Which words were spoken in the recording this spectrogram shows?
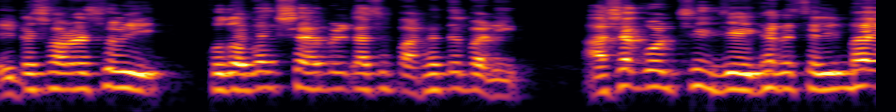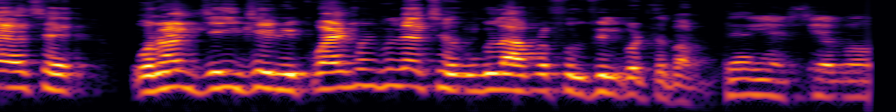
এটা সরাসরি খোদাবাগ সাহেবের কাছে পাঠাতে পারি। আশা করছি যে এখানে সেলিম ভাই আছে ওনার যেই যে রিকোয়ারমেন্টগুলো আছে ওগুলো আমরা ফুলফিল করতে পারব। এবং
